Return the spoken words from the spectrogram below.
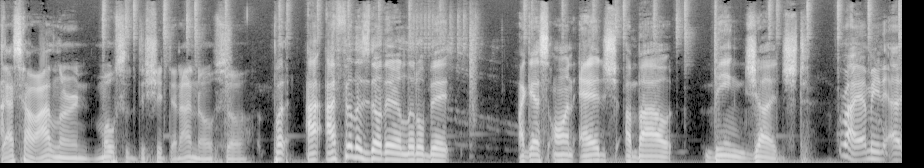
that's how I learned most of the shit that I know. So But I, I feel as though they're a little bit, I guess, on edge about being judged. Right. I mean, uh,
